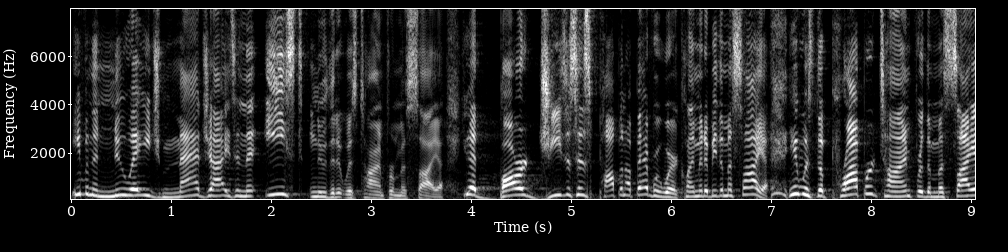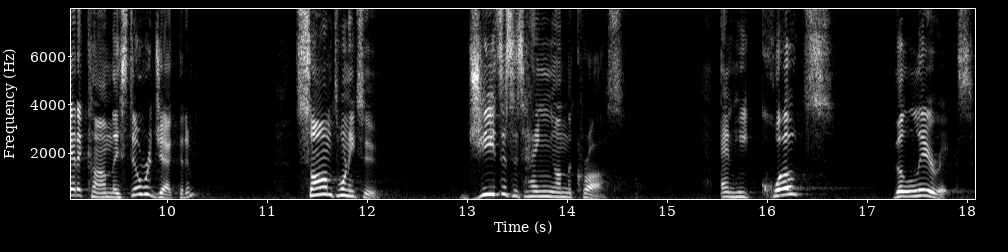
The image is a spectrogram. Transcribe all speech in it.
Even the New Age magi's in the East knew that it was time for Messiah. You had barred Jesuses popping up everywhere claiming to be the Messiah. It was the proper time for the Messiah to come. They still rejected him. Psalm 22 Jesus is hanging on the cross and he quotes the lyrics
